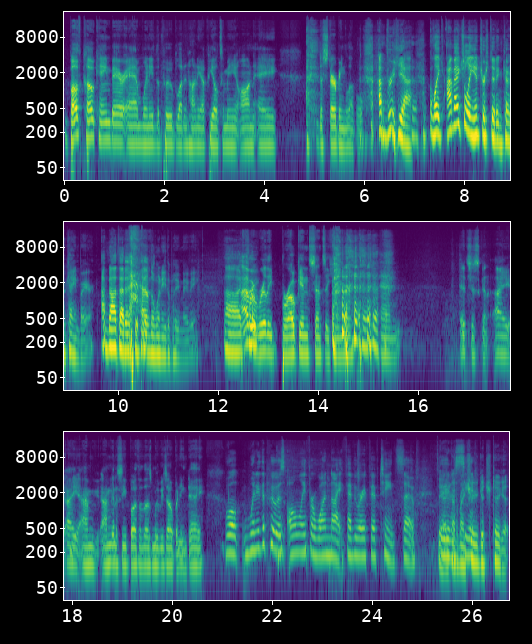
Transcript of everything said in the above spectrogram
both Cocaine Bear and Winnie the Pooh Blood and Honey appeal to me on a disturbing level. I'm yeah, like I'm actually interested in Cocaine Bear. I'm not that interested in the Winnie the Pooh movie. Uh, I have a really broken sense of humor, and it's just gonna. I I I'm I'm gonna see both of those movies opening day. well, Winnie the Pooh is only for one night, February fifteenth. So yeah, you're you gonna better make sure it. you get your ticket.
